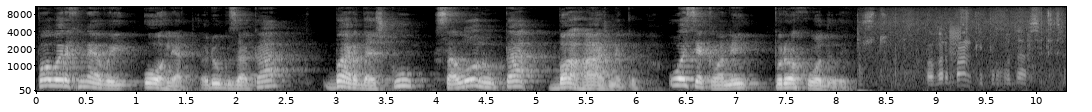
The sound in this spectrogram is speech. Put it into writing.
Поверхневий огляд рюкзака, бардачку, салону та багажнику. Ось як вони проходили. Павербанк і провода всі таке.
